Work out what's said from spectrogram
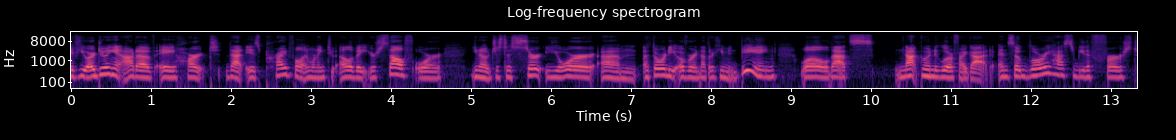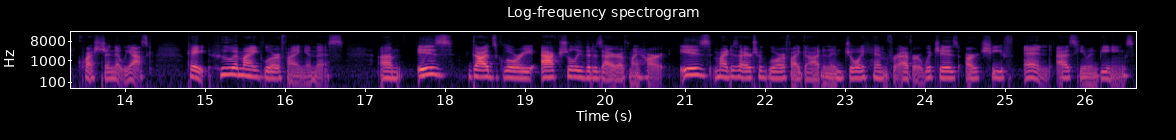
if you are doing it out of a heart that is prideful and wanting to elevate yourself or you know just assert your um, authority over another human being well that's not going to glorify god. And so glory has to be the first question that we ask. Okay who am i glorifying in this? Um, is god's glory actually the desire of my heart? Is my desire to glorify god and enjoy him forever which is our chief end as human beings?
